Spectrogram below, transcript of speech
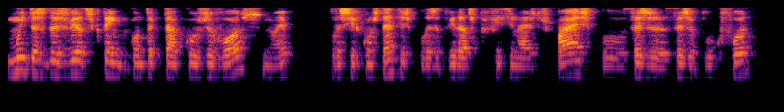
muitas das vezes que têm que contactar com os avós, não é? Pelas circunstâncias, pelas atividades profissionais dos pais, pelo, seja, seja pelo que for,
